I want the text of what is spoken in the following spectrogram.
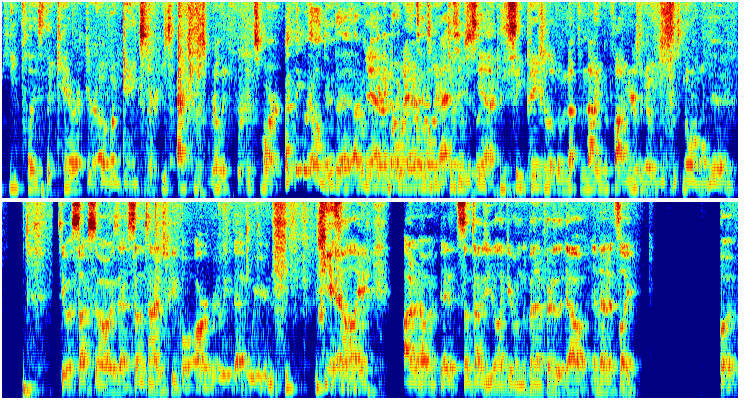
he plays the character of a gangster. He's actually just really freaking smart. I think we all knew that. I don't Yeah, think nobody ever really took him. seriously. Yeah, because you see pictures of him not, from not even five years ago. He just looks normal. Yeah. See, what sucks though is that sometimes people are really that weird. yeah. So like, I don't know. It's, sometimes you like give them the benefit of the doubt, and then it's like, but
